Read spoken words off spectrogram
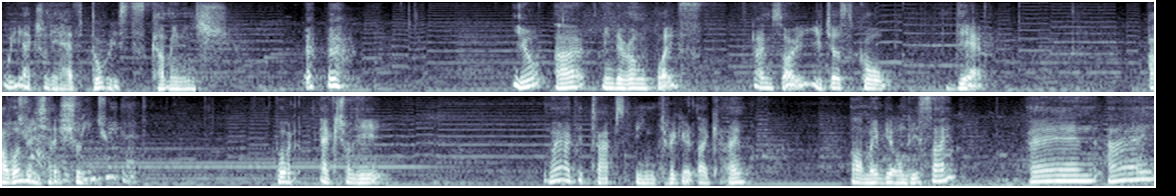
we actually have tourists coming in here? you are in the wrong place. I'm sorry, you just go there. I wonder if I should put actually. Where are the traps being triggered? Like I'm. Oh, maybe on this side? And I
